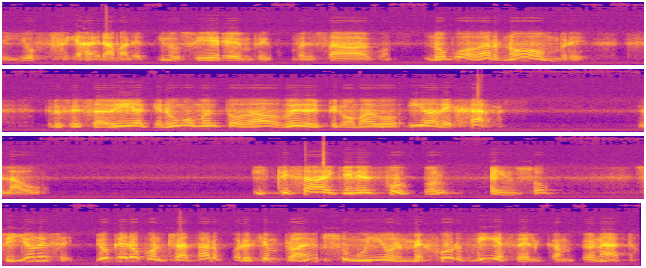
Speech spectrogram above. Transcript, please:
Si yo fui a ver a Palestino siempre y conversaba con... No puedo dar nombre, pero se sabía que en un momento dado Luis del iba a dejar la U. Y usted sabe que en el fútbol, Enzo, si yo, yo quiero contratar, por ejemplo, a Enzo Muñoz, el mejor 10 del campeonato,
